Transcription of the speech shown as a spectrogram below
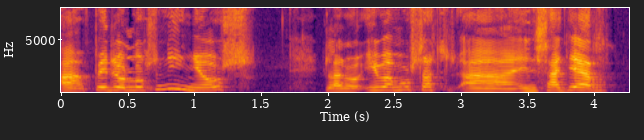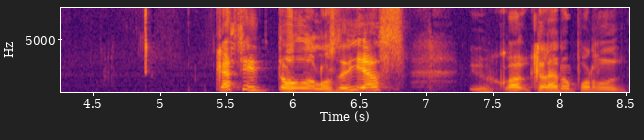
Ah, pero los niños Claro, íbamos a, ensayar casi todos los días, claro, por,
